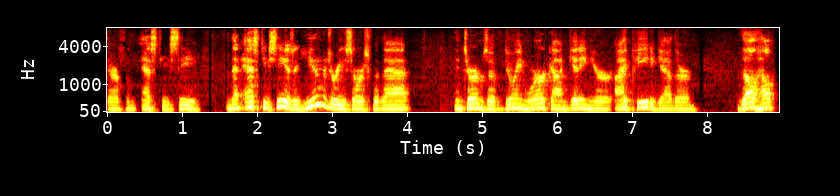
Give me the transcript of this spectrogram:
there from STC. And then STC is a huge resource for that in terms of doing work on getting your IP together. They'll help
